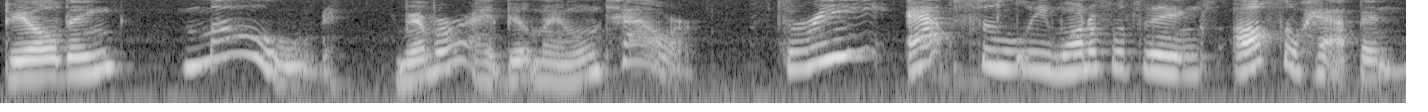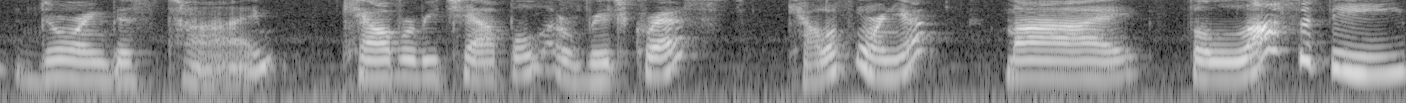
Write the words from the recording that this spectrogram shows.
building mode. Remember, I had built my own tower. Three absolutely wonderful things also happened during this time Calvary Chapel of Ridgecrest, California, my philosophy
